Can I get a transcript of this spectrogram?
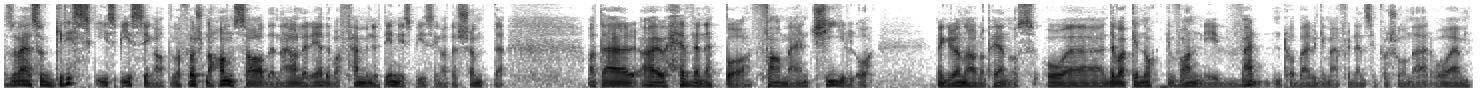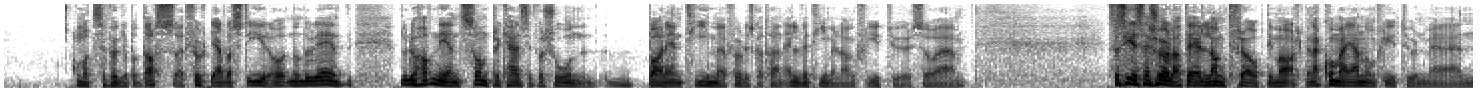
så var jeg så grisk i spisinga at det var først når han sa det, når jeg allerede var fem minutter inn i spisinga, at jeg skjønte at jeg har jo hevet nedpå faen meg en kilo med grønne jalapeños. Og uh, det var ikke nok vann i verden til å berge meg for den situasjonen der. Og uh, og måtte selvfølgelig på dass og et fullt jævla styr. Og når du, er, når du, havner i en sånn prekær situasjon bare en time før du skal ta en elleve timer lang flytur, så, eh, så sier det seg sjøl at det er langt fra optimalt. Men jeg kom meg gjennom flyturen med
